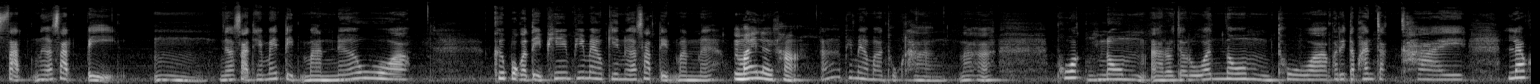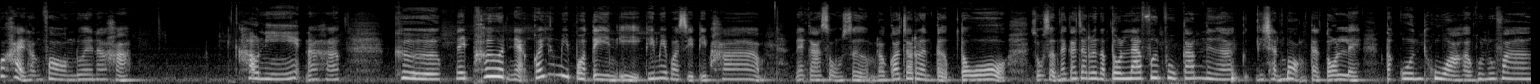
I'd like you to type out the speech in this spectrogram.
สัตว์เนื้อสัตว์ปีกอืมเนื้อสัตว์ที่ไม่ติดมันเนื้อวัว คือปกติพี่พี่แมวกินเนื้อสัตว์ติดมันไหมไม่เลยค่ะอ่าพี่แมวมาถูกทางนะคะ พวกนมอ่าเราจะรู้ว่านมถั่วผลิตภัณฑ์จากไข่แล้วก็ไข่ทั้งฟองด้วยนะคะคราวนี้นะคะ คือในพืชเนี่ยก็ยังมีโปรตีนอีกที่มีประสิทธิภาพ ในการส่งเสริมแล้วก็เจริญเติบโต ส่งเสริมในการเจริญเติบโตและฟื้นฟูกล้ามเนื้อดิฉันบอกแต่ต้นเลยตระกูลถั่วค่ะคุณผู้ฟัง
